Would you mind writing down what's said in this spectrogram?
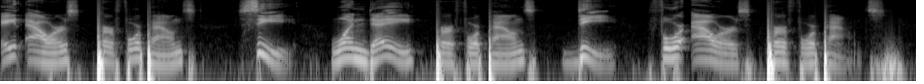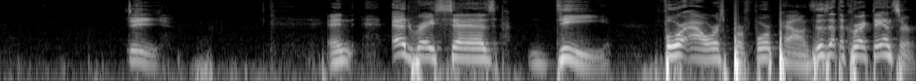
eight hours per four pounds? C, one day per four pounds? D, four hours per four pounds? D. And Ed Ray says D. Four hours per four pounds. Is that the correct answer?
